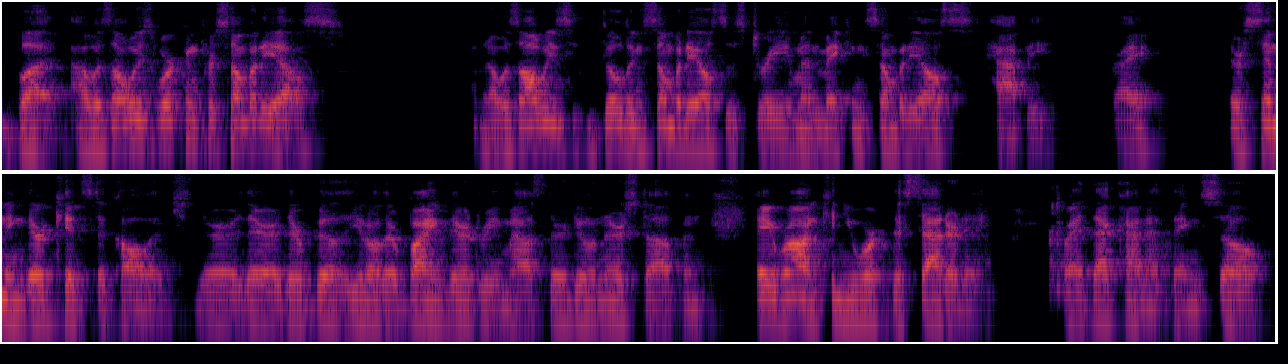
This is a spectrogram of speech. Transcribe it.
But i was always working for somebody else and i was always building somebody else's dream and making somebody else happy right they're sending their kids to college. They're they're they're build, you know they're buying their dream house. They're doing their stuff. And hey, Ron, can you work this Saturday? Right, that kind of thing. So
